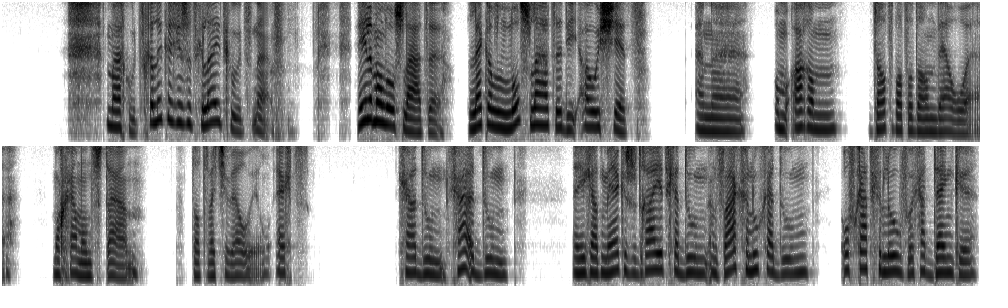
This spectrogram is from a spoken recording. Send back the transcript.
maar goed, gelukkig is het geluid goed. Nou, helemaal loslaten. Lekker loslaten die oude shit. En uh, omarm dat wat er dan wel uh, mag gaan ontstaan. Dat wat je wel wil. Echt, ga doen. Ga het doen. En je gaat merken zodra je het gaat doen en vaak genoeg gaat doen, of gaat geloven, gaat denken,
